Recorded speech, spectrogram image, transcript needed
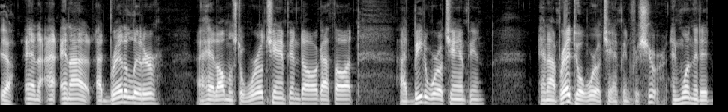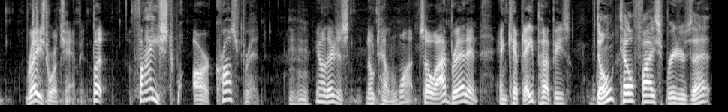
Yeah. And I, and I, I'd bred a litter. I had almost a world champion dog, I thought. I'd beat a world champion. And I bred to a world champion for sure, and one that had raised world champion. But Feist are crossbred. You know, they're just no telling what. So I bred it and kept eight puppies. Don't tell feist breeders that.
